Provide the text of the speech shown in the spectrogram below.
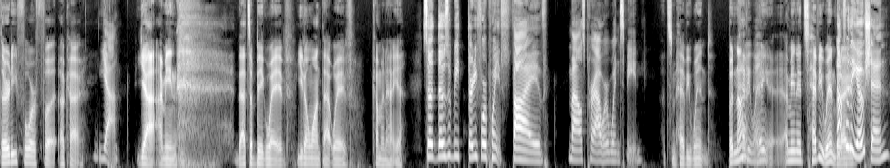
34 foot. Okay. Yeah. Yeah. I mean, that's a big wave. You don't want that wave coming at you. So those would be 34.5 miles per hour wind speed. That's some heavy wind. But not Heavy wind. I, I mean, it's heavy wind, but Not for I- the ocean.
